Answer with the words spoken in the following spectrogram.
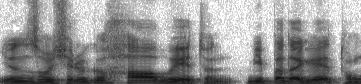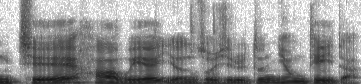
연소실을 그 하부에 둔 밑바닥에 동체의 하부에 연소실을 둔 형태이다.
